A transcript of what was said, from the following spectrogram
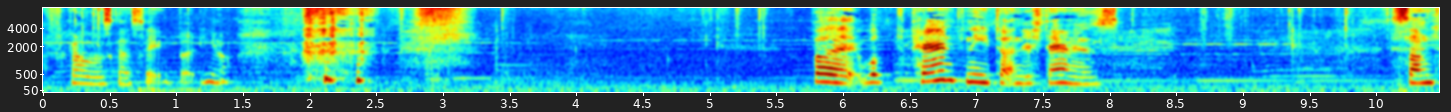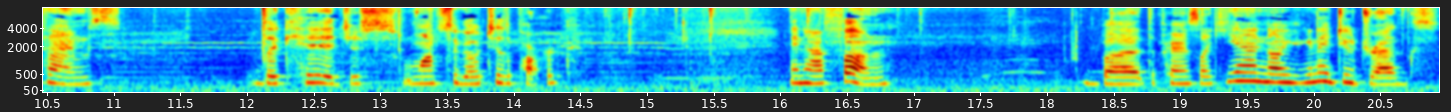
I forgot what I was gonna say, but you know. But what the parents need to understand is sometimes the kid just wants to go to the park and have fun. But the parents like, yeah, no, you're gonna do drugs.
